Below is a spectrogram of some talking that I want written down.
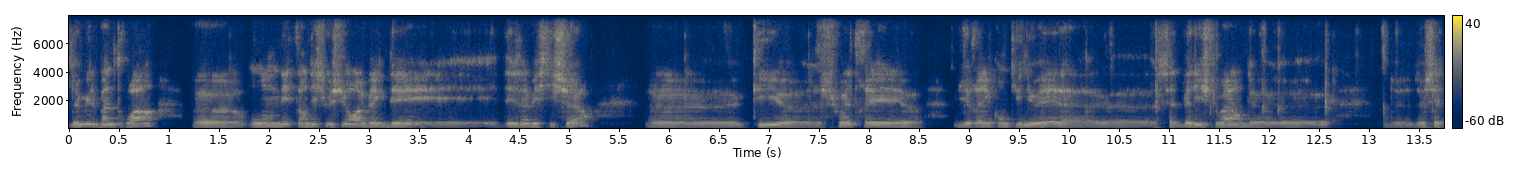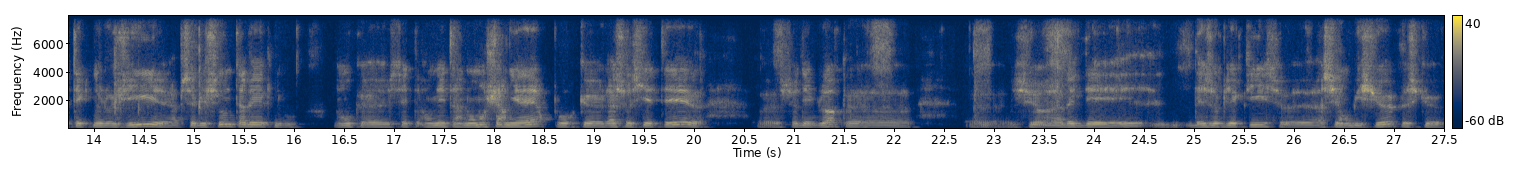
2023, euh, on est en discussion avec des, investisseurs qui souhaiteraient, je dirais, continuer cette belle histoire de cette technologie Absolution avec nous. Donc, euh, on est à un moment charnière pour que la société euh, euh, se développe avec des, des, objectifs assez ambitieux, parce que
